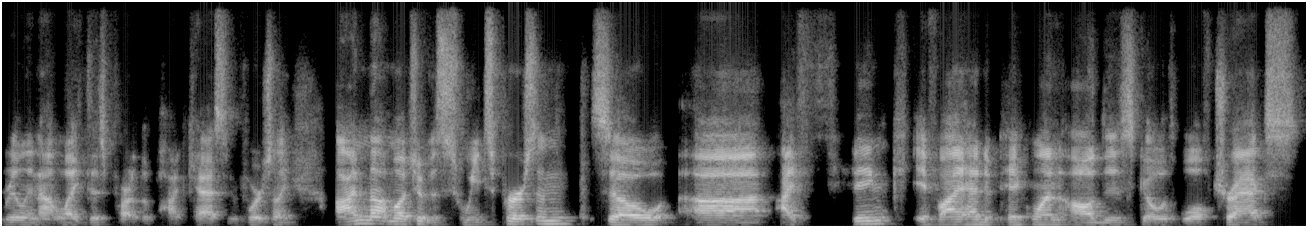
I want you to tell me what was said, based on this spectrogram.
really not like this part of the podcast. Unfortunately, I'm not much of a sweets person, so uh, I think if I had to pick one, I'll just go with Wolf Tracks,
